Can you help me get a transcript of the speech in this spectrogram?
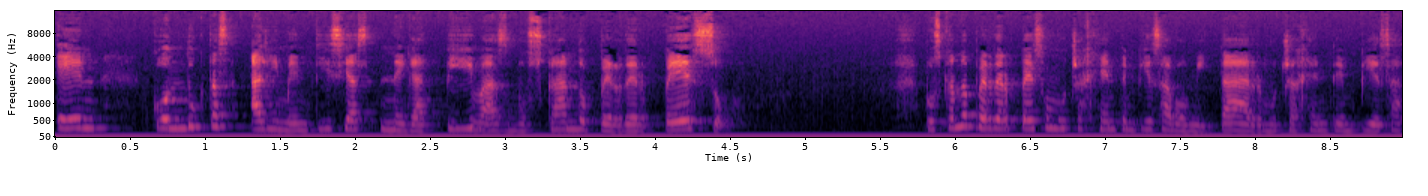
en conductas alimenticias negativas buscando perder peso. Buscando perder peso, mucha gente empieza a vomitar, mucha gente empieza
